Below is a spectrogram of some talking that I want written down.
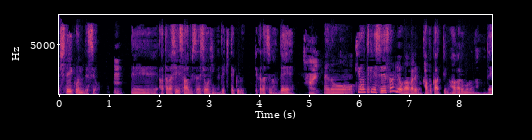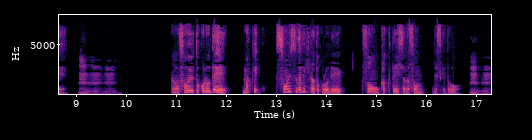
していくんですよ。うんえー新しいサービスや商品ができてくるって形なので、はい。あの、基本的に生産量が上がれば株価っていうのは上がるものなので、うん、うん、うん。そういうところで、負け、損失ができたところで、損を確定したら損ですけど、うん、うん。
